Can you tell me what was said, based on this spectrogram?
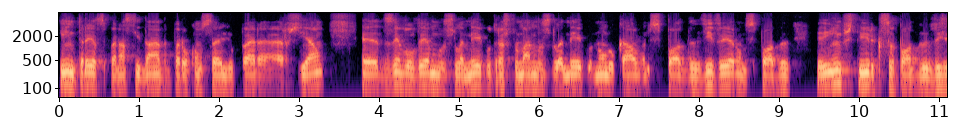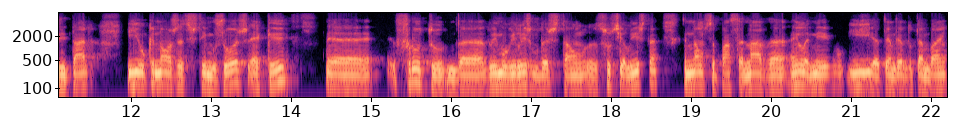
interesse para a cidade, para o Conselho para a região. Eh, desenvolvemos Lamego, transformamos Lamego num local onde se pode viver, onde se pode eh, investir, que se pode visitar. E o que nós assistimos hoje é que é, fruto da, do imobilismo da gestão socialista, não se passa nada em Lamego e atendendo também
